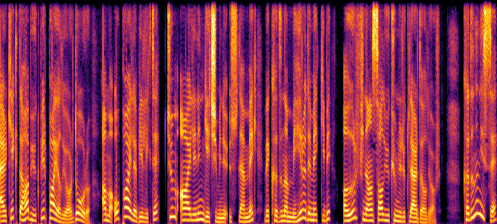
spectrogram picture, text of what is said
erkek daha büyük bir pay alıyor, doğru. Ama o payla birlikte tüm ailenin geçimini üstlenmek ve kadına mehir ödemek gibi ağır finansal yükümlülükler de alıyor. Kadının ise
